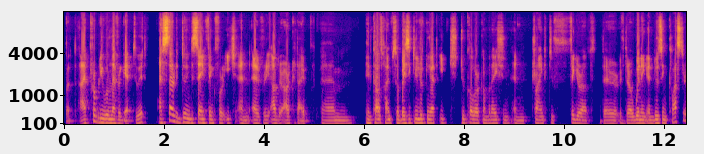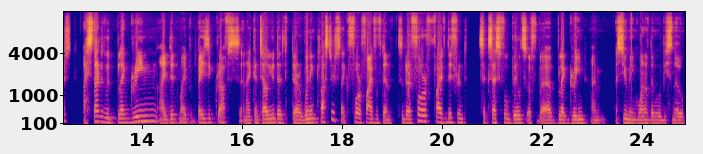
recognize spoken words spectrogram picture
But I probably will never get to it. I started doing the same thing for each and every other archetype um, in Kaldheim. So basically looking at each two color combination and trying to figure out their if there are winning and losing clusters. I started with black green. I did my basic graphs and I can tell you that there are winning clusters, like four or five of them. So there are four or five different successful builds of uh, black green. I'm assuming one of them will be snow.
